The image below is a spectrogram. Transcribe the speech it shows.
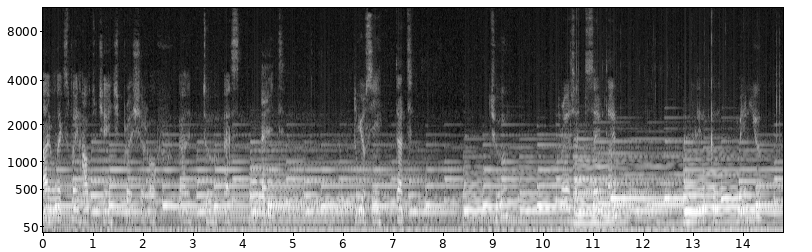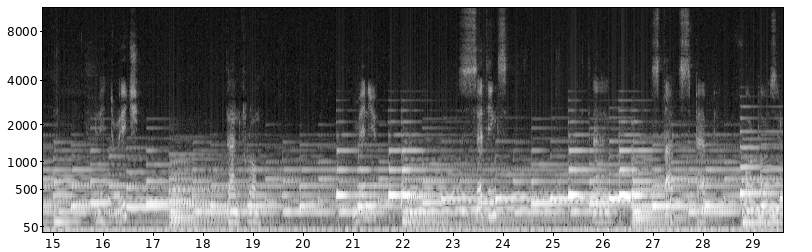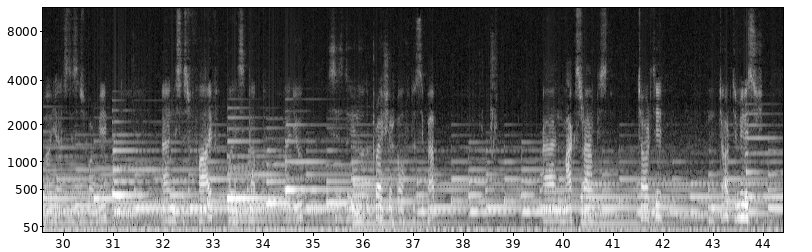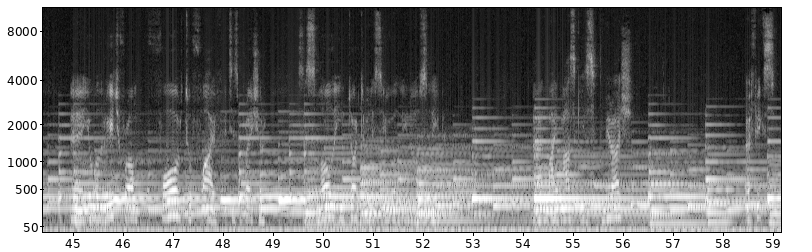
I will explain how to change pressure of L to S8 you see that two press at the same time. Clinical menu. You need to reach. Then from menu settings and start SPEP 4.0 and this is 5 my SPEP value this is the you know the pressure of the CPAP and max ramp is 30 in 30 minutes uh, you will reach from 4 to 5 it is pressure. Is slowly in 30 minutes you will you know sleep. And my mask is Mirage FX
